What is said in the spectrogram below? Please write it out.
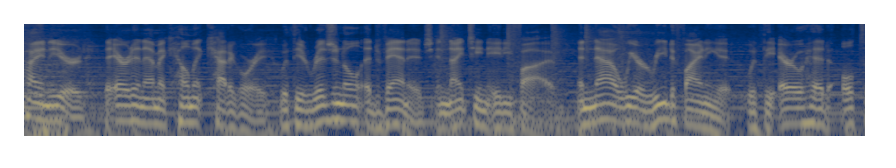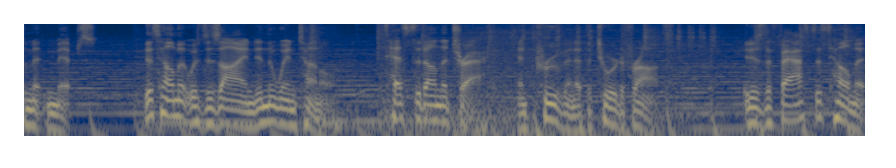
pioneered the aerodynamic helmet category with the original Advantage in 1985, and now we are redefining it with the Aerohead Ultimate MIPS. This helmet was designed in the wind tunnel, tested on the track, and proven at the Tour de France. It is the fastest helmet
